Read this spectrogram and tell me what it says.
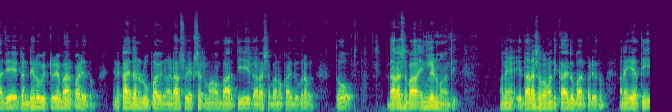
આજે ઢંઢેરો વિક્ટોરિયા બહાર પાડ્યો હતો. એને કાયદાનું રૂપ આવ્યું અઢારસો એકસઠમાં ભારતીય ધારાસભાનો કાયદો, બરાબર? તો ધારાસભા ઇંગ્લેન્ડમાં હતી અને એ ધારાસભામાંથી કાયદો બહાર પડ્યો હતો. અને એ હતી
